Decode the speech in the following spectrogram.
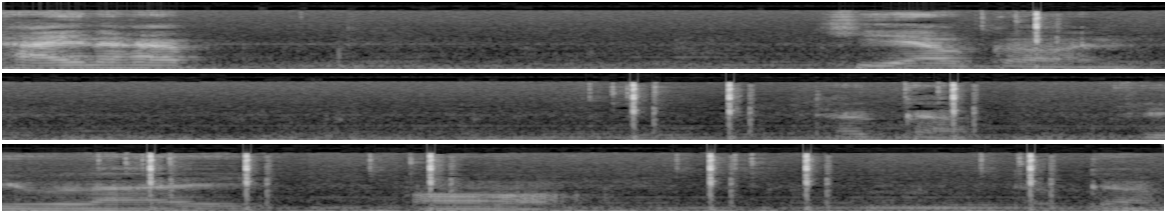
ไทป์นะครับ เคลียร์ก่อน เท่ากับฟิลไลท์ออเท่ากับ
